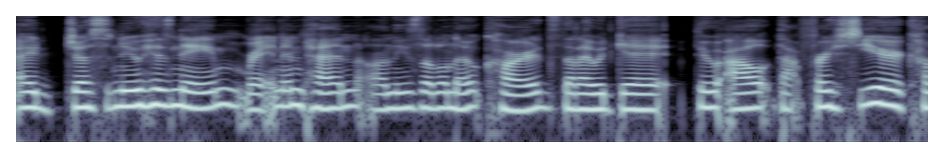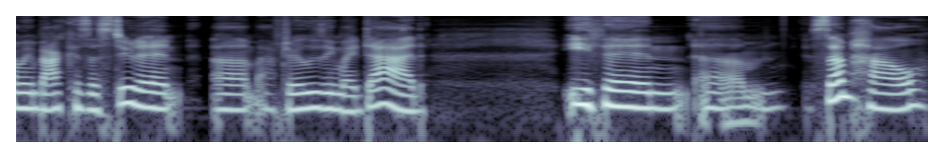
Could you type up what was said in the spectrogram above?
I just knew his name written in pen on these little note cards that I would get throughout that first year coming back as a student um, after losing my dad. Ethan um, somehow,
